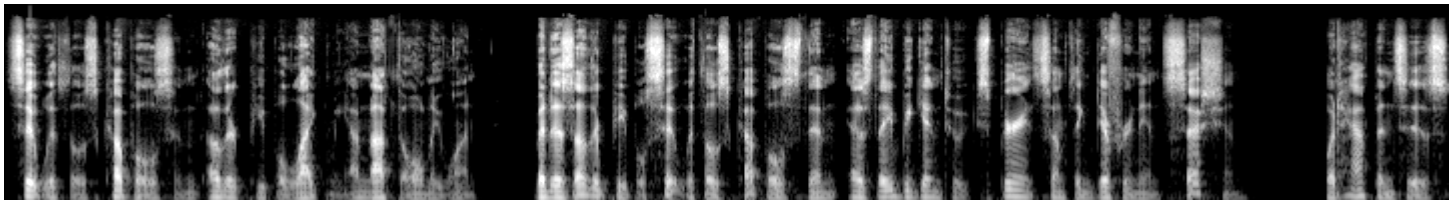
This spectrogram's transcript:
sit with those couples and other people like me, I'm not the only one, but as other people sit with those couples, then as they begin to experience something different in session, what happens is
